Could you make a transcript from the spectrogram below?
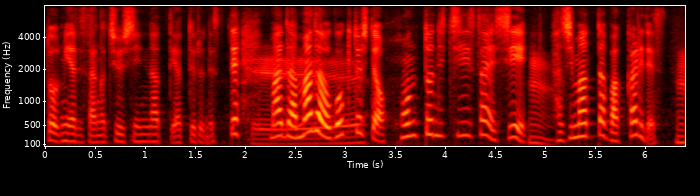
と宮地さんが中心になってやってるんです。でまだまだ動きとしては本当に小さいし、うん。始まったばっかりです。うんう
